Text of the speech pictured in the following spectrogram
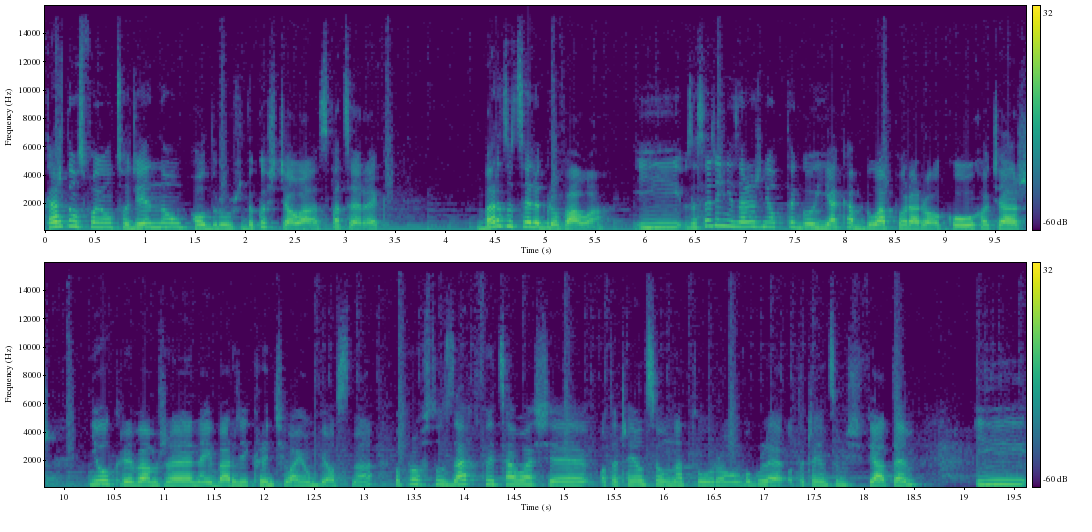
każdą swoją codzienną podróż do kościoła, spacerek, bardzo celebrowała. I w zasadzie niezależnie od tego, jaka była pora roku, chociaż nie ukrywam, że najbardziej kręciła ją wiosna, po prostu zachwycała się otaczającą naturą, w ogóle otaczającym światem. I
